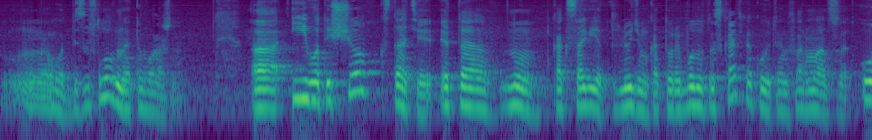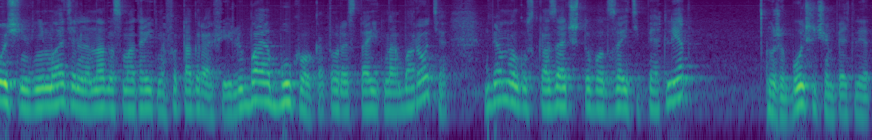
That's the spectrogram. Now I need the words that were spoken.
Вот, безусловно, это важно. А, и вот еще, кстати, это, ну, как совет людям, которые будут искать какую-то информацию, очень внимательно надо смотреть на фотографии. Любая буква, которая стоит на обороте, я могу сказать, что вот за эти пять лет уже больше, чем 5 лет,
